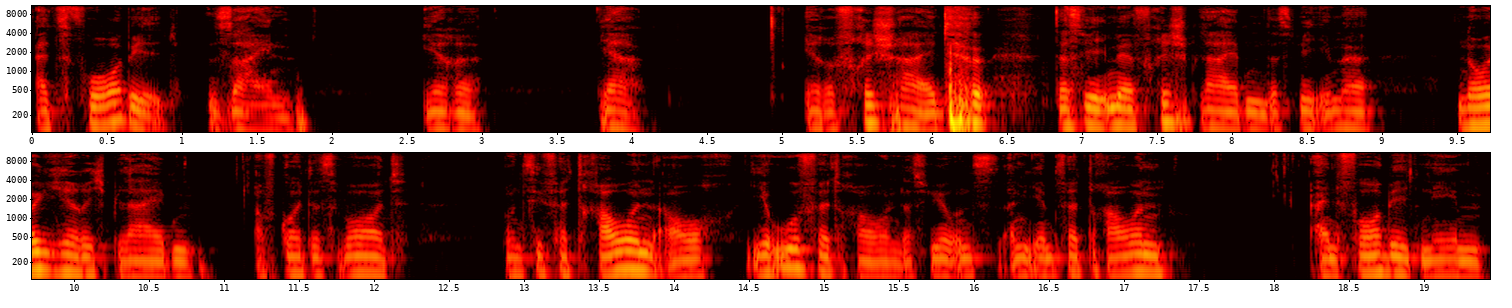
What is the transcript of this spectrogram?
als Vorbild sein. Ihre, ja, ihre Frischheit, dass wir immer frisch bleiben, dass wir immer neugierig bleiben auf Gottes Wort. Und sie vertrauen auch, ihr Urvertrauen, dass wir uns an ihrem Vertrauen ein Vorbild nehmen,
